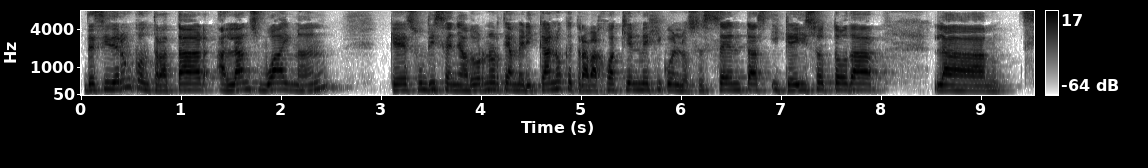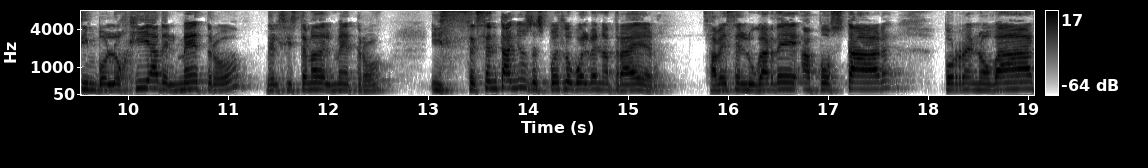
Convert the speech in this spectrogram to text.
decidieron contratar a Lance Wyman, que es un diseñador norteamericano que trabajó aquí en México en los 60 y que hizo toda la simbología del metro, del sistema del metro, y 60 años después lo vuelven a traer ¿sabes? En lugar de apostar por renovar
